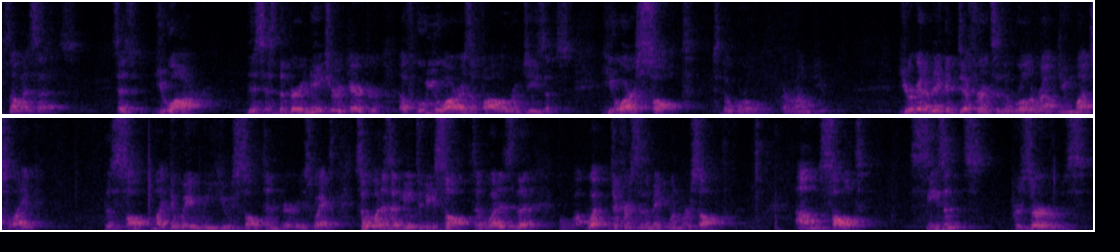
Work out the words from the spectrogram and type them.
It's not what it says. It says, you are. This is the very nature and character of who you are as a follower of Jesus. You are salt to the world around you. You're going to make a difference in the world around you, much like the salt, like the way we use salt in various ways. So what does it mean to be salt? And what is the what difference does it make when we're salt? Um, salt seasons, preserves,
